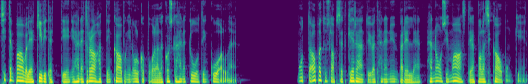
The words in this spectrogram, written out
Sitten Paavalia kivitettiin ja hänet raahattiin kaupungin ulkopuolelle, koska hänet luultiin kuolleen. Mutta opetuslapset kerääntyivät hänen ympärilleen, hän nousi maasta ja palasi kaupunkiin.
